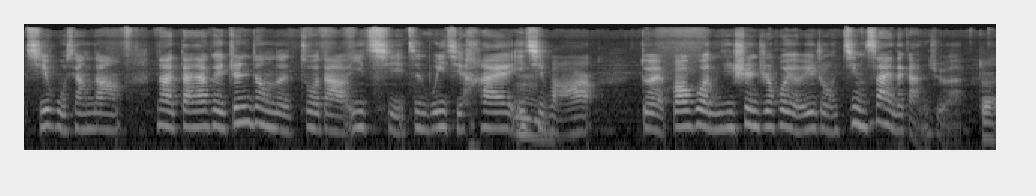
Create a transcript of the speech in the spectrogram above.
旗鼓相当，那大家可以真正的做到一起进步、一起嗨、一起玩儿。对，包括你甚至会有一种竞赛的感觉。对。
